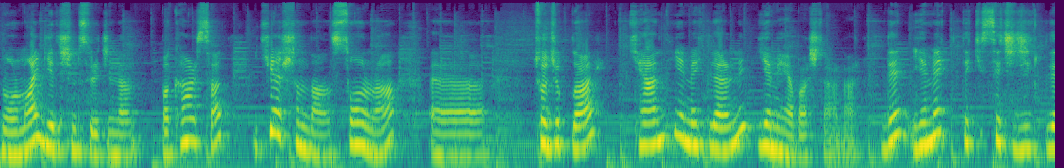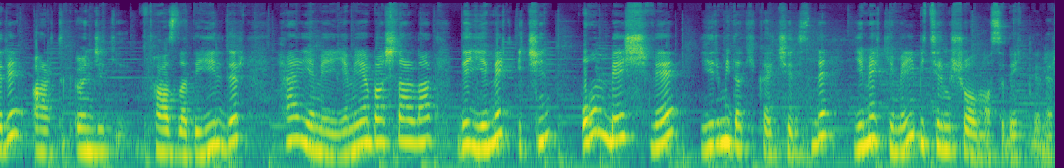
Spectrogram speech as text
normal gelişim sürecinden bakarsak 2 yaşından sonra e, çocuklar kendi yemeklerini yemeye başlarlar. Ve yemekteki seçicilikleri artık önceki fazla değildir. Her yemeği yemeye başlarlar ve yemek için 15 ve 20 dakika içerisinde yemek yemeyi bitirmiş olması beklenir.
